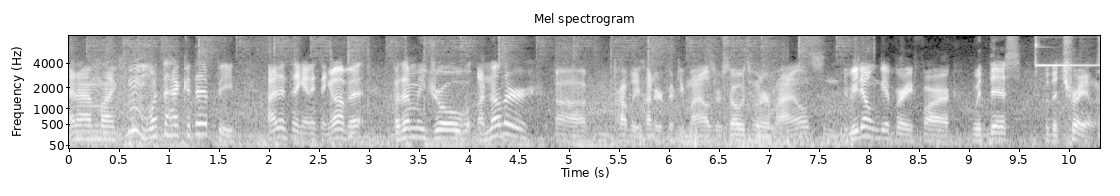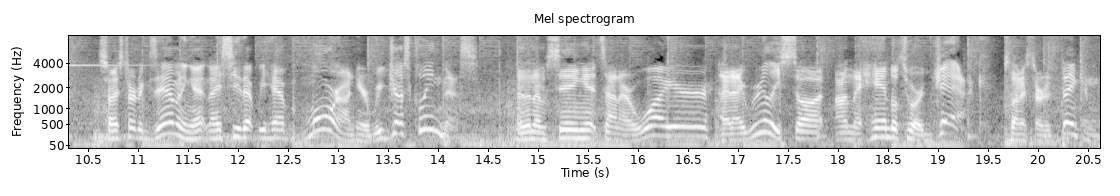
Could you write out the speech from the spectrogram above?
And I'm like, hmm, what the heck could that be? I didn't think anything of it. But then we drove another, uh, probably 150 miles or so, 200 miles. And we don't get very far with this, with a trailer. So I start examining it and I see that we have more on here. We just cleaned this. And then I'm seeing it's on our wire, and I really saw it on the handle to our jack. So then I started thinking,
